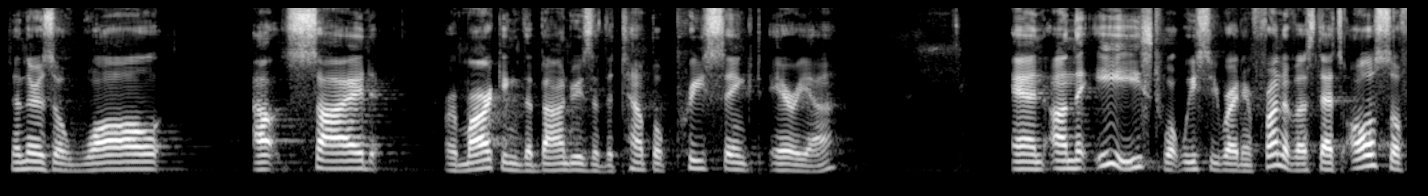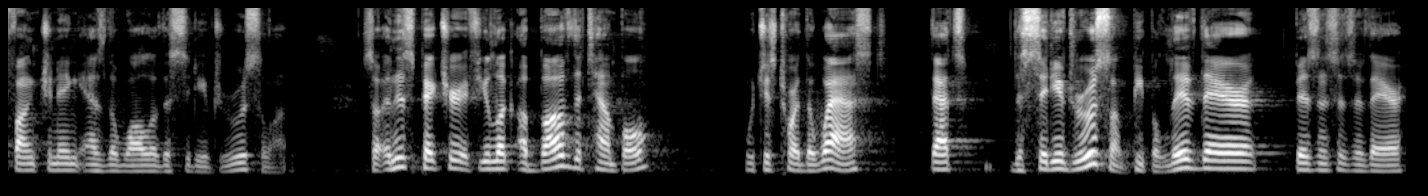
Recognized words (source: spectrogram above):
Then there's a wall outside or marking the boundaries of the temple precinct area. And on the east, what we see right in front of us, that's also functioning as the wall of the city of Jerusalem. So in this picture, if you look above the temple, which is toward the west, that's the city of Jerusalem. People live there, businesses are there.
